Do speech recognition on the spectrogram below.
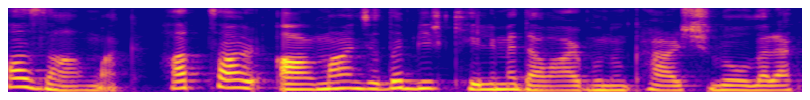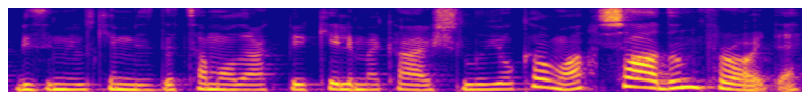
haz almak. Hatta Almanca'da bir kelime de var bunun karşılığı olarak. Bizim ülkemizde tam olarak bir kelime karşılığı yok ama Schadenfreude.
